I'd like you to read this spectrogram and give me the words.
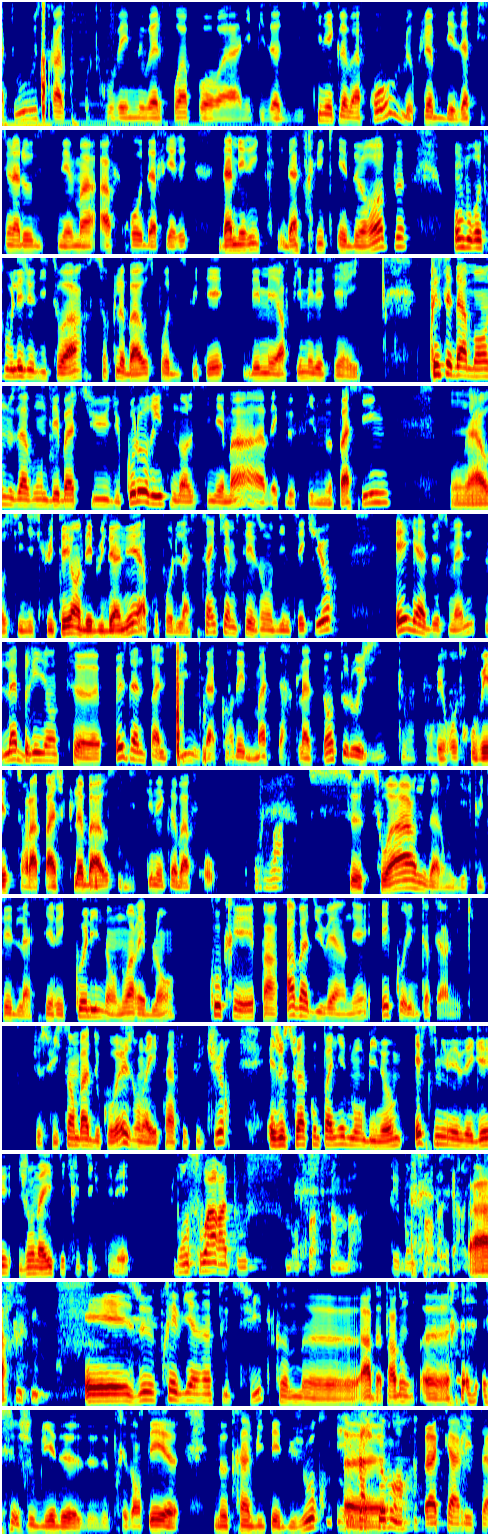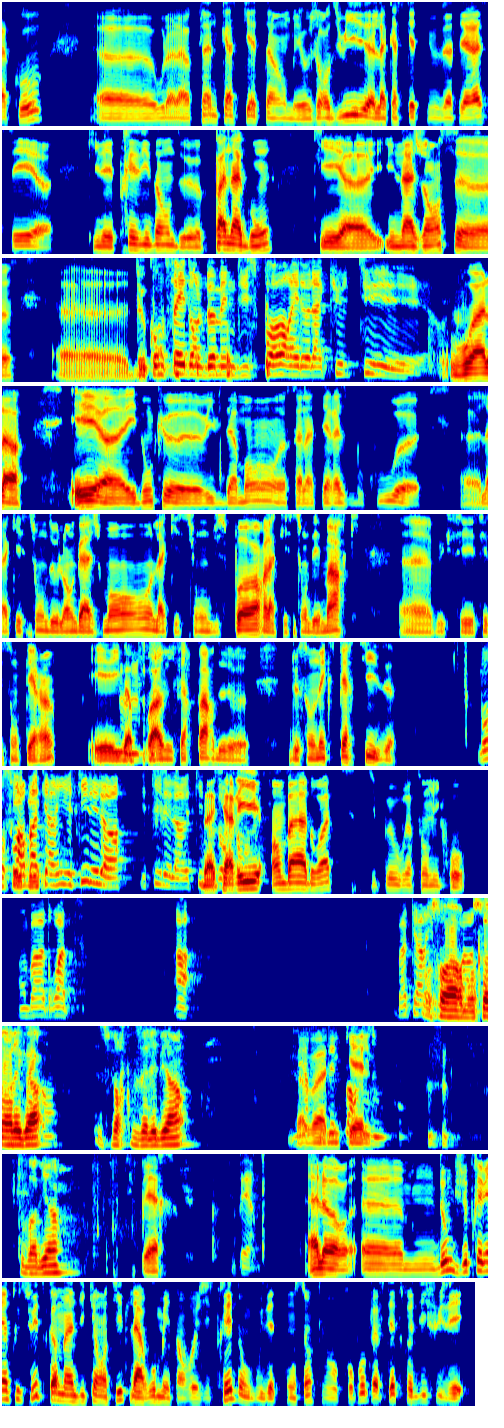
À tous, ravi de vous retrouver une nouvelle fois pour euh, un épisode du Ciné Club Afro, le club des aficionados du cinéma afro d'Amérique, d'Afrique et d'Europe. On vous retrouve les jeudis soirs sur Clubhouse pour discuter des meilleurs films et des séries. Précédemment, nous avons débattu du colorisme dans le cinéma avec le film Passing. On a aussi discuté en début d'année à propos de la cinquième saison d'Insecure. Et il y a deux semaines, la brillante Eusanne Palsy nous a accordé une masterclass d'anthologie que vous pouvez retrouver sur la page Clubhouse du Ciné Club Afro. Ce soir, nous allons discuter de la série Colline en noir et blanc, co-créée par Ava Duvernay et Colline Copernic. Je suis Samba Doucouré, journaliste à Africulture, et je suis accompagné de mon binôme Essimi Mevege, journaliste et critique ciné. Bonsoir à tous. Bonsoir Samba. Et bonsoir Bakary. Ah. Et je préviens tout de suite, comme euh, ah bah pardon, euh, j'ai oublié de, de- de présenter euh, notre invité du jour, euh, Exactement. Bakary Sako. Euh, oulala, plein de casquettes, hein, mais aujourd'hui la casquette qui nous intéresse, c'est euh, qu'il est président de Panagon, qui est euh, une agence euh, De conseils dans le domaine du sport et de la culture. Voilà. Et, euh, et donc, euh, évidemment, ça l'intéresse beaucoup, euh, euh, la question de l'engagement, la question du sport, la question des marques, euh, vu que c'est son terrain. Et il va Mhm. pouvoir nous faire part de, de son expertise. Bonsoir Et- Bakary. Est-ce qu'il est là? Est-ce qu'il est là? Est-ce qu'il Bakary, en bas à droite, tu peux ouvrir ton micro. En bas à droite. Ah. Bakary. Bonsoir, bonsoir, les gars. J'espère que vous allez bien. Ça Merci va, nickel. Tout va bien? Super. Super. Alors, euh, donc je préviens tout de suite, comme indiqué en titre, la room est enregistrée, donc vous êtes conscient que vos propos peuvent être diffusés.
